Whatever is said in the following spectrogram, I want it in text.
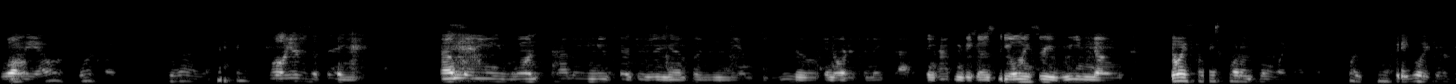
Well, yeah, or- or clever. well, here's the thing. How many one? How many new characters are you gonna put in the MCU in order to make that thing happen? Because the only three we know, The only three quote unquote like like big like Avengers.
